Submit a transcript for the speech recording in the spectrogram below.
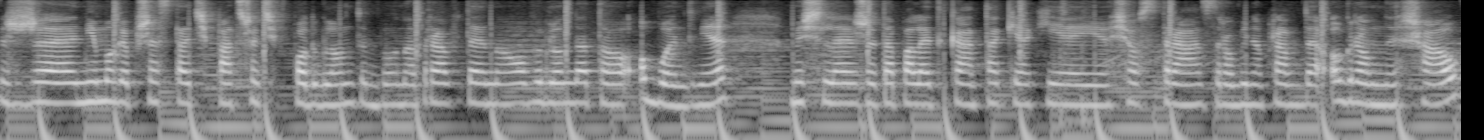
że nie mogę przestać patrzeć w podgląd, bo naprawdę no, wygląda to obłędnie. Myślę, że ta paletka, tak jak jej siostra, zrobi naprawdę ogromny szał,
